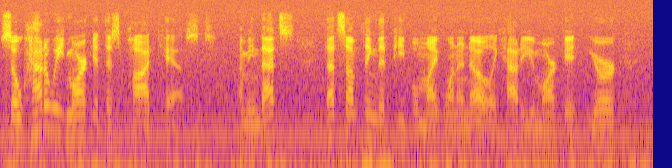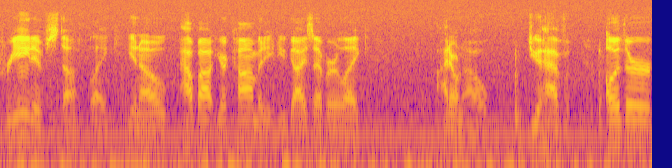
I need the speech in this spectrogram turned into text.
So how do we market this podcast? I mean, that's that's something that people might want to know. Like, how do you market your creative stuff? Like, you know, how about your comedy? Do you guys ever like, I don't know, do you have other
